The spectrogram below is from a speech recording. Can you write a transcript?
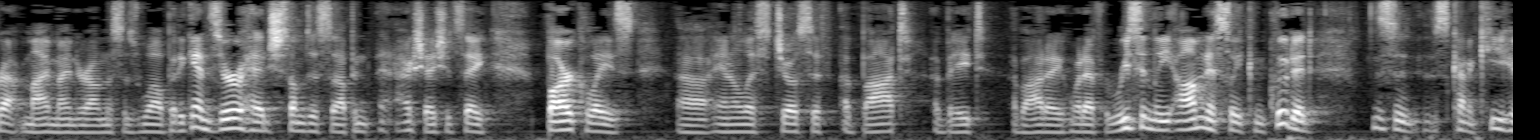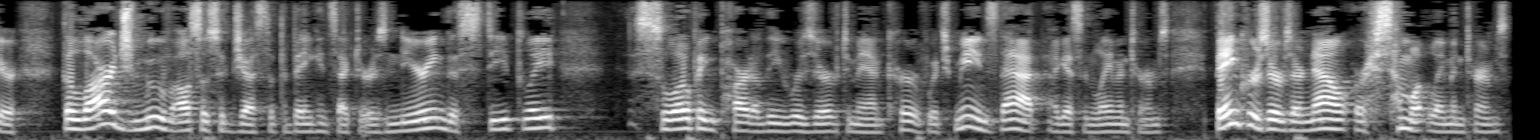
wrap my mind around this as well. But again, Zero Hedge sums this up, and actually, I should say, Barclays uh, analyst Joseph Abate, Abate, Abate, whatever, recently ominously concluded. This is, this is kind of key here. The large move also suggests that the banking sector is nearing the steeply sloping part of the reserve demand curve, which means that, I guess in layman terms, bank reserves are now, or somewhat layman terms,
